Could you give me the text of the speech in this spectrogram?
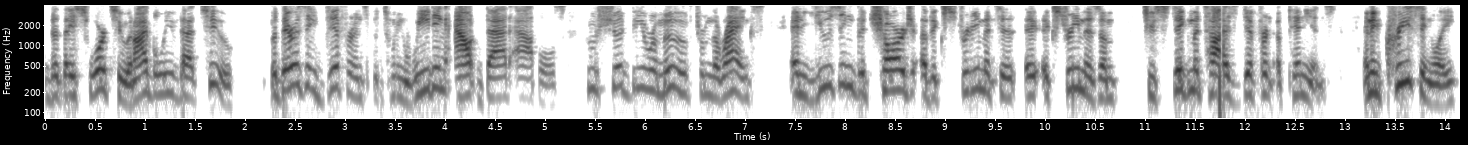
that they swore to, and I believe that too. But there is a difference between weeding out bad apples who should be removed from the ranks and using the charge of extremism to stigmatize different opinions. And increasingly,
